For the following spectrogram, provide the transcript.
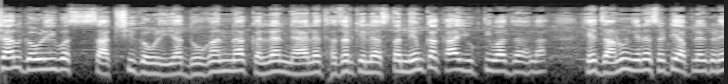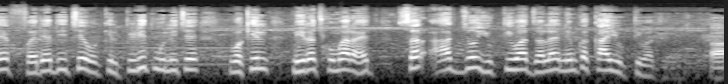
विशाल गवळी व साक्षी गवळी या दोघांना कल्याण न्यायालयात हजर केले असता नेमका काय युक्तिवाद झाला हे जाणून घेण्यासाठी आपल्याकडे फर्यादीचे वकील पीडित मुलीचे वकील नीरज कुमार आहेत. सर आज जो युक्तिवाद झालाय नेमका काय युक्तिवाद झाला?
